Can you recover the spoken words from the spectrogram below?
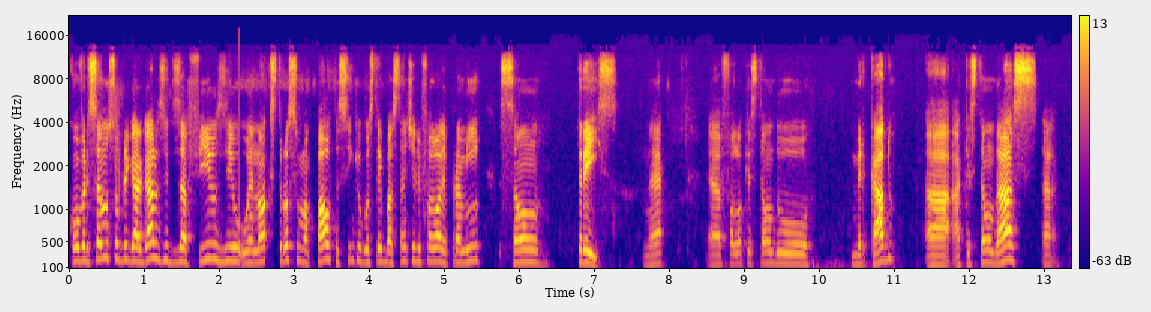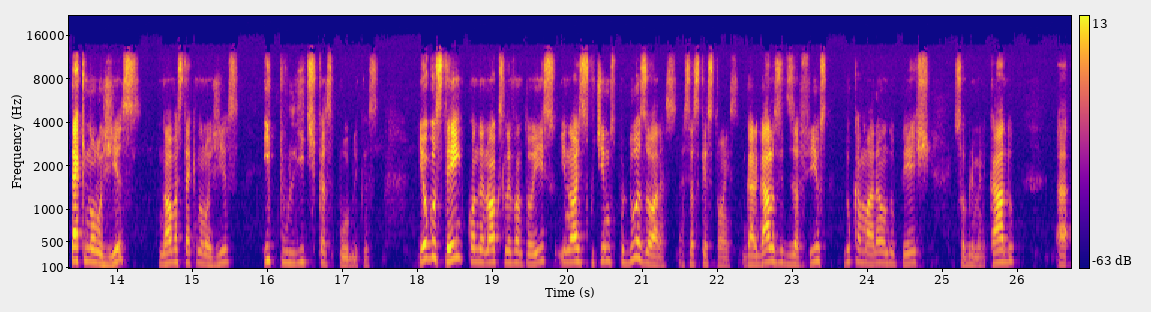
Conversamos sobre gargalos e desafios e o Enox trouxe uma pauta assim que eu gostei bastante. Ele falou: olha, para mim são três, né? Uh, falou questão do mercado, uh, a questão das uh, tecnologias, novas tecnologias e políticas públicas. Eu gostei quando o Enox levantou isso e nós discutimos por duas horas essas questões, gargalos e desafios do camarão, do peixe, sobre mercado, uh,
